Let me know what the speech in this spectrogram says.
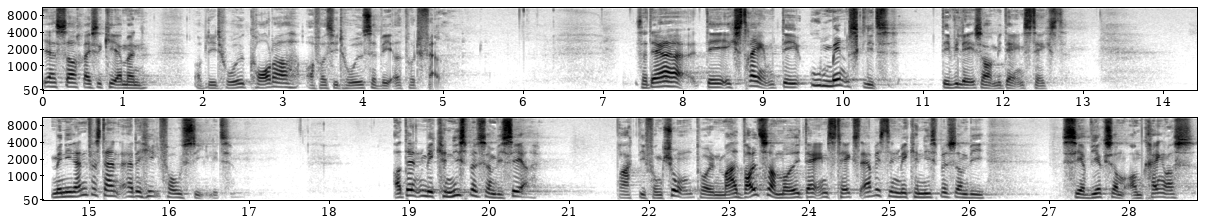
ja, så risikerer man at blive et hoved kortere og få sit hoved serveret på et fad. Så det er, det er ekstremt, det er umenneskeligt, det vi læser om i dagens tekst. Men i en anden forstand er det helt forudsigeligt. Og den mekanisme, som vi ser bragt i funktion på en meget voldsom måde i dagens tekst, er vist en mekanisme, som vi ser virksom omkring os,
